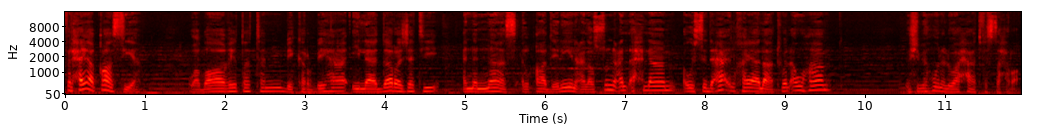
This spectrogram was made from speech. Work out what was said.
فالحياة قاسية وضاغطة بكربها إلى درجة أن الناس القادرين على صنع الأحلام أو استدعاء الخيالات والأوهام يشبهون الواحات في الصحراء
